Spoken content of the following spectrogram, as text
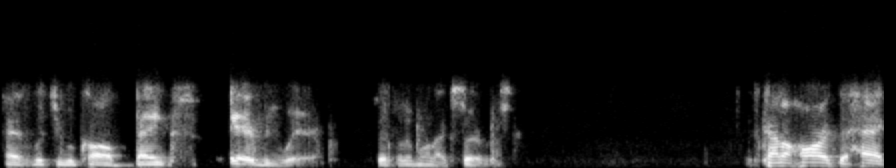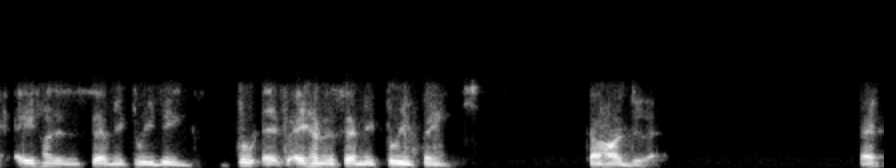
has what you would call banks everywhere, except for the more like servers. It's kind of hard to hack 873 things. It's 873 things. Kind of hard to do that. Okay.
